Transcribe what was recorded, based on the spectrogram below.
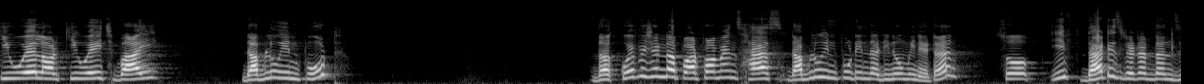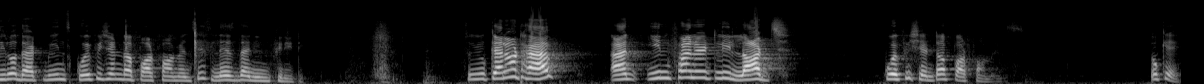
QL or QH by W input the coefficient of performance has W input in the denominator. So, if that is greater than 0 that means coefficient of performance is less than infinity. So, you cannot have an infinitely large coefficient of performance. Okay.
